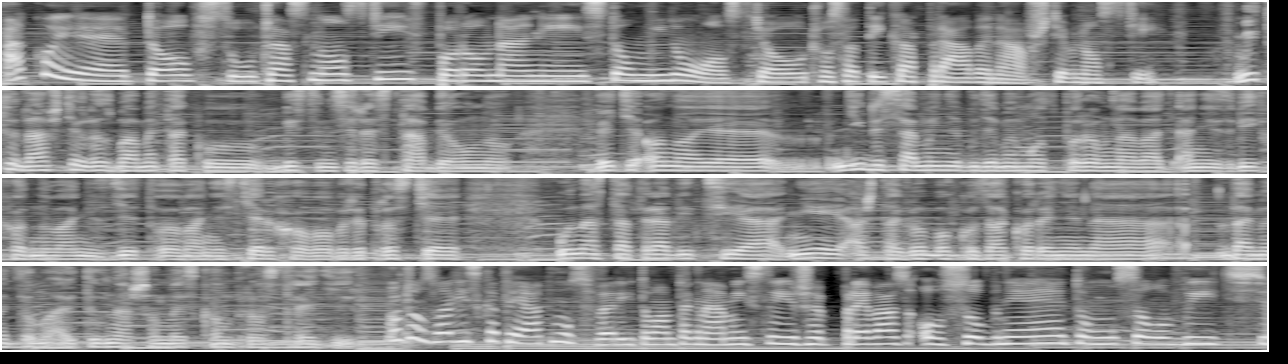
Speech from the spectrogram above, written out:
Ako je to v súčasnosti v porovnaní s tou minulosťou, čo sa týka práve návštevnosti? My tu návštevnosť máme takú, myslím si, že stabilnú. Viete, ono je, nikdy sa my nebudeme môcť porovnávať ani s východnou, ani s Detvou, ani s Terchovou, že proste u nás tá tradícia nie je až tak hlboko zakorenená, dajme tomu aj tu v našom mestskom prostredí. Možno z hľadiska tej atmosféry, to mám tak na mysli, že pre vás osobne to muselo byť e,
